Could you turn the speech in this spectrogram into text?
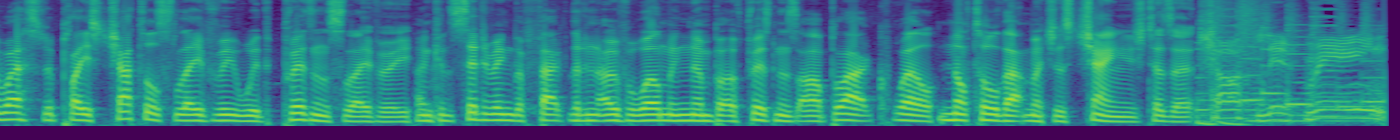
US replaced chattel slavery with prison slavery, and considering the fact that an overwhelming number of prisoners are black, well, not all that much has changed, has it? Chocolate rain.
